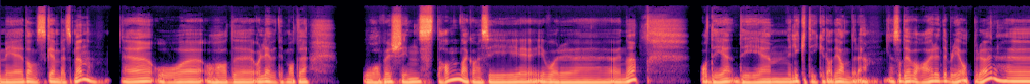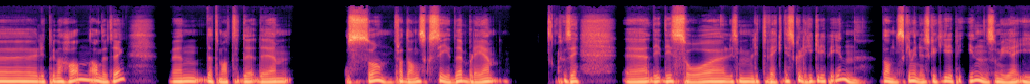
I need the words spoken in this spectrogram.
med danske embetsmenn, eh, og, og, og levde på en måte over sin stand, kan jeg si, i våre øyne. Og det, det likte ikke da de andre. Så det, var, det ble opprør, eh, litt pga. han, andre ting. Men dette med at det, det også fra dansk side ble si, eh, de, de så liksom litt vekk. De skulle ikke gripe inn. Danske myndigheter skulle ikke gripe inn så mye i,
